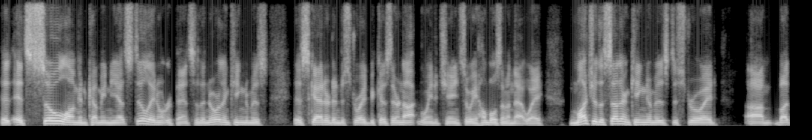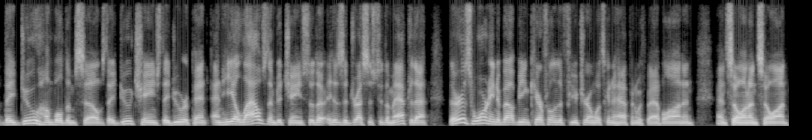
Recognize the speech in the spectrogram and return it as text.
It, it's so long in coming, yet still they don't repent. So the northern kingdom is is scattered and destroyed because they're not going to change. So he humbles them in that way. Much of the southern kingdom is destroyed um, but they do humble themselves, they do change, they do repent, and he allows them to change. So that his addresses to them after that, there is warning about being careful in the future and what's going to happen with Babylon and and so on and so on.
